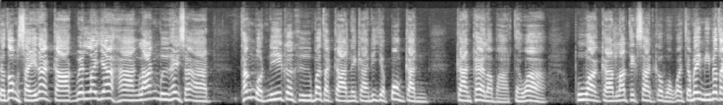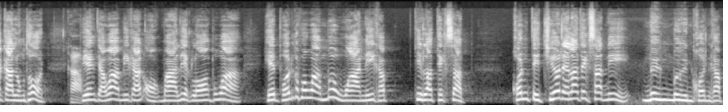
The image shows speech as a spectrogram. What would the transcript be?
จะต้องใส่หน้ากากเว้นระยะห่างล้างมือให้สะอาด ทั้งหมดนี้ก็คือมาตรการในการที่จะป้องกันการแพร่ระบาด แต่ว่าผู้ว่าการรัฐเท็กซัสก็บอกว่าจะไม่มีมาตรการลงโทษครับเพียงแต่ว่ามีการออกมาเรียกร้องเพราะว่าเหตุผลก็เพราะว่าเมื่อวานนี้ครับที่รัฐเท็กซัสคนติดเชื้อในรัฐเท็กซัสนี่หนึ่งหมื่นคนครับ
